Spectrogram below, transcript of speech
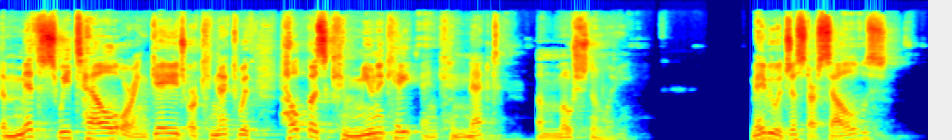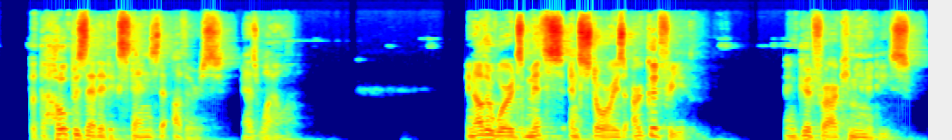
The myths we tell or engage or connect with help us communicate and connect emotionally maybe with just ourselves, but the hope is that it extends to others as well. In other words, myths and stories are good for you and good for our communities,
